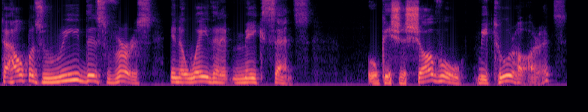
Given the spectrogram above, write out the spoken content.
to help us read this verse in a way that it makes sense. mitur haaretz,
